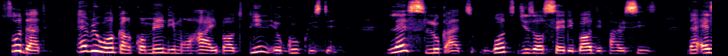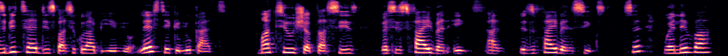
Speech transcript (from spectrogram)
so that everyone can commend him or her about being a good Christian. Let's look at what Jesus said about the Pharisees that exhibited this particular behavior. Let's take a look at Matthew chapter 6, verses 5 and 8, and verses 5 and 6 said, Whenever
